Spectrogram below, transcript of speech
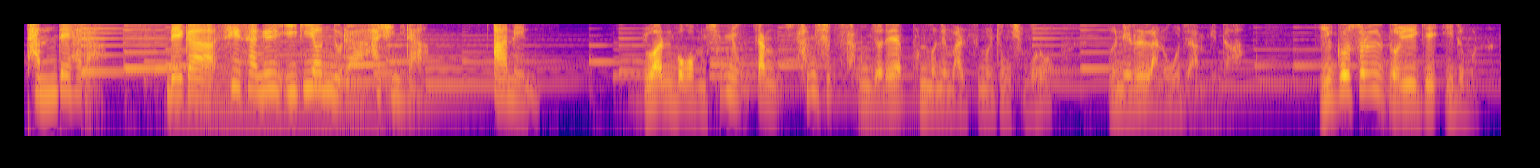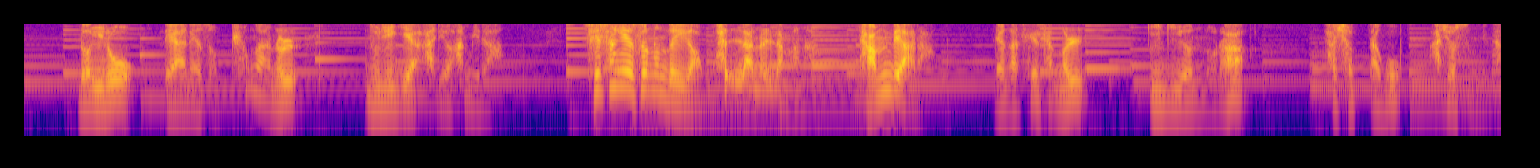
담대하라. 내가 세상을 이기었노라 하시니라. 아멘. 요한복음 16장 33절의 본문의 말씀을 중심으로 은혜를 나누고자 합니다. 이것을 너희에게 이름은 너희로 내 안에서 평안을 누리게 하려 함이라. 세상에서는 너희가 환란을 당하나 담대하라. 내가 세상을 이기었노라 하셨다고 하셨습니다.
